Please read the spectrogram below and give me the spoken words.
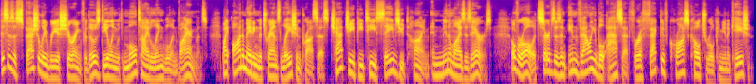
This is especially reassuring for those dealing with multilingual environments. By automating the translation process, ChatGPT saves you time and minimizes errors. Overall, it serves as an invaluable asset for effective cross cultural communication.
